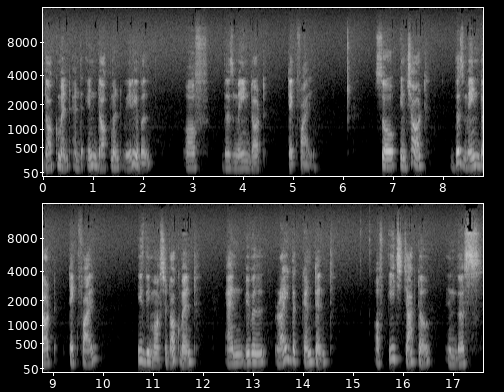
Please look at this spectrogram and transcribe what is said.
document and the in document variable of this main.tex file. So in short, this main.tex file is the master document and we will write the content of each chapter in this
